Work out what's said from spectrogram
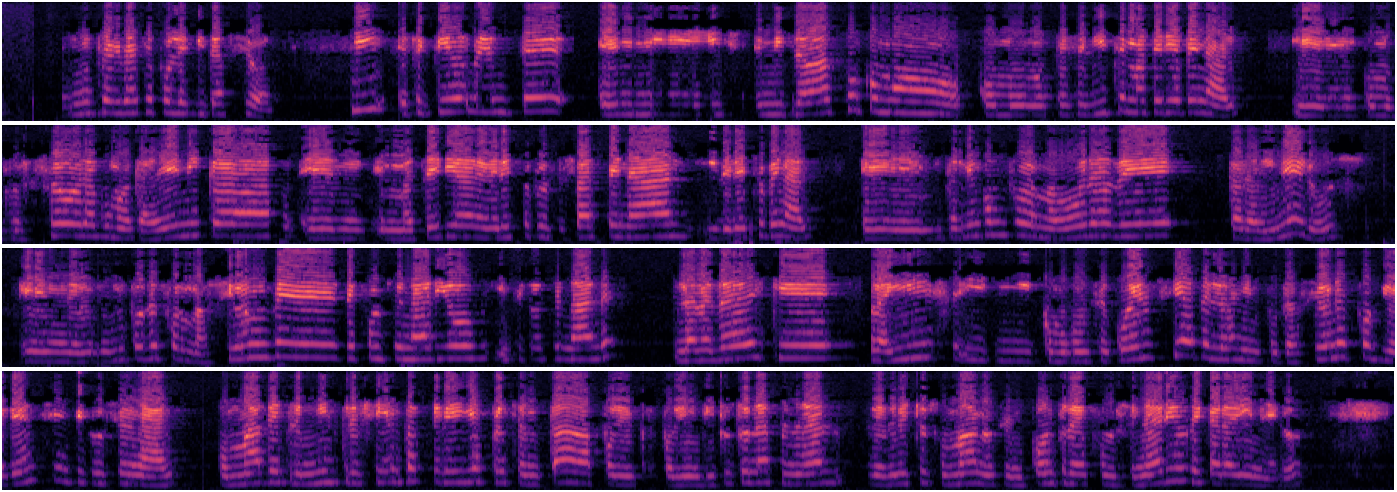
Muchas gracias por la invitación. Sí, efectivamente, en mi, trabajo como, como especialista en materia penal, y como profesora, como académica en, materia de derecho procesal penal y derecho penal, eh, y también como formadora de carabineros en el grupo de formación de funcionarios institucionales, la verdad es que raíz y, y como consecuencia de las imputaciones por violencia institucional, con más de 3.300 querellas presentadas por el, por el Instituto Nacional de Derechos Humanos en contra de funcionarios de carabineros,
